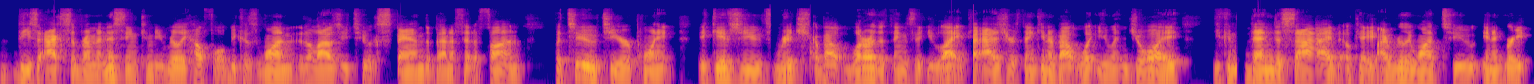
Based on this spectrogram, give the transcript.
these acts of reminiscing can be really helpful because one, it allows you to expand the benefit of fun. But two, to your point, it gives you rich about what are the things that you like. As you're thinking about what you enjoy, you can then decide, okay, I really want to integrate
